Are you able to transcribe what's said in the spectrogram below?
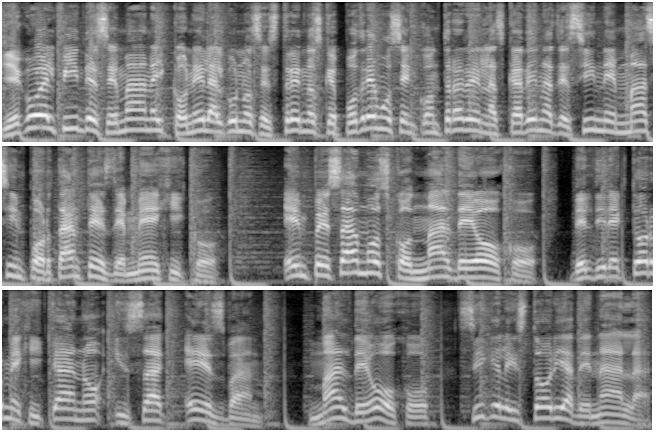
Llegó el fin de semana y con él algunos estrenos que podremos encontrar en las cadenas de cine más importantes de México. Empezamos con Mal de Ojo, del director mexicano Isaac Esban. Mal de Ojo sigue la historia de Nala,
